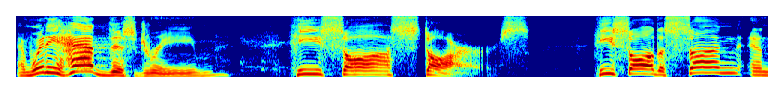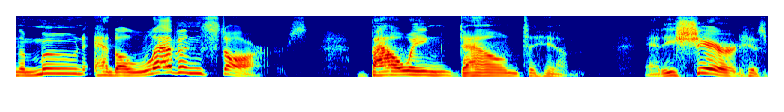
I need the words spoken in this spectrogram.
And when he had this dream, he saw stars. He saw the sun and the moon and 11 stars bowing down to him. And he shared his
